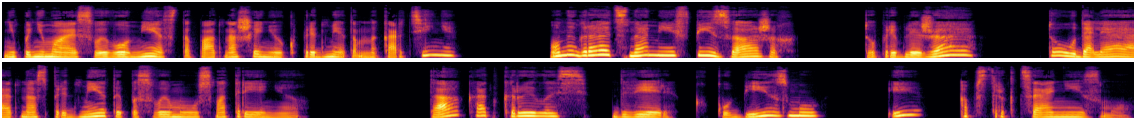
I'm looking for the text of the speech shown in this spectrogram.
не понимая своего места по отношению к предметам на картине, он играет с нами и в пейзажах, то приближая, то удаляя от нас предметы по своему усмотрению. Так открылась дверь к кубизму и абстракционизму.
